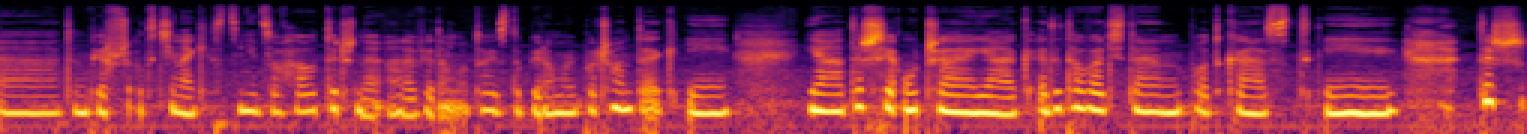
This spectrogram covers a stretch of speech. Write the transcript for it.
e, ten pierwszy odcinek jest nieco chaotyczny, ale wiadomo, to jest dopiero mój początek i ja też się uczę, jak edytować ten podcast i też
